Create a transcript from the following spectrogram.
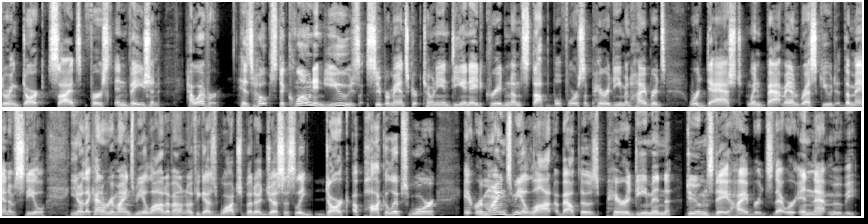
During Darkseid's first invasion. However, his hopes to clone and use Superman's Kryptonian DNA to create an unstoppable force of parademon hybrids were dashed when Batman rescued the Man of Steel. You know, that kind of reminds me a lot of, I don't know if you guys watched, but a Justice League Dark Apokolips War. It reminds me a lot about those parademon doomsday hybrids that were in that movie.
